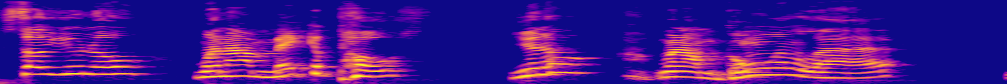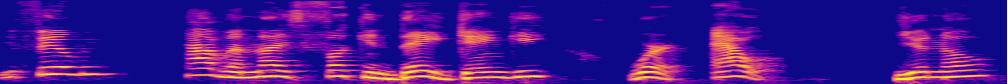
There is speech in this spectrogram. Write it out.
So, you know, when I make a post, you know, when I'm going live, you feel me? Have a nice fucking day, gangy. We're out, you know?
